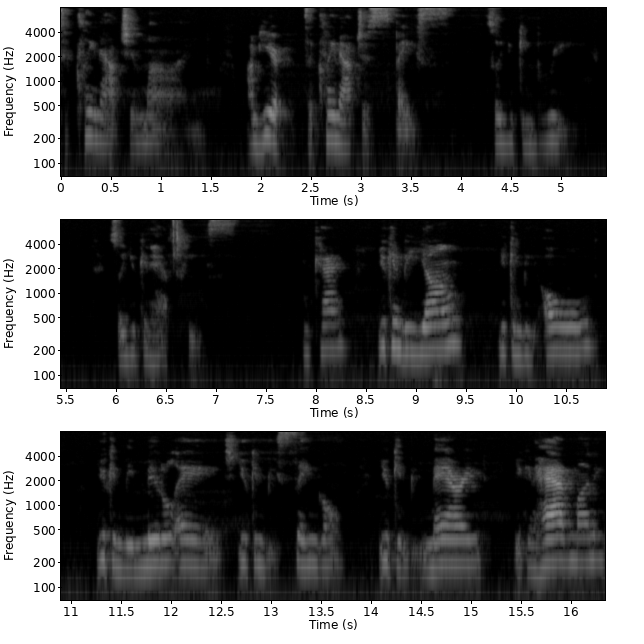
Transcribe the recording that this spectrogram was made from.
to clean out your mind. I'm here to clean out your space so you can breathe, so you can have peace. Okay? You can be young, you can be old, you can be middle aged, you can be single, you can be married, you can have money,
